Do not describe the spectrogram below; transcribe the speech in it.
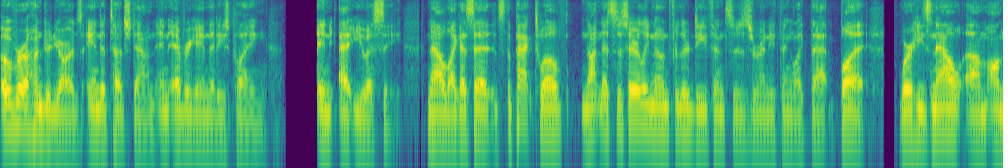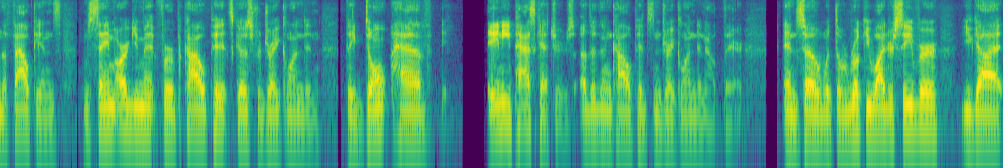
over 100 yards, and a touchdown in every game that he's playing in at USC. Now, like I said, it's the Pac-12, not necessarily known for their defenses or anything like that, but where he's now um, on the Falcons, the same argument for Kyle Pitts goes for Drake London. They don't have any pass catchers other than Kyle Pitts and Drake London out there. And so with the rookie wide receiver, you got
